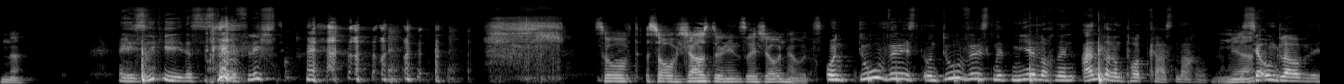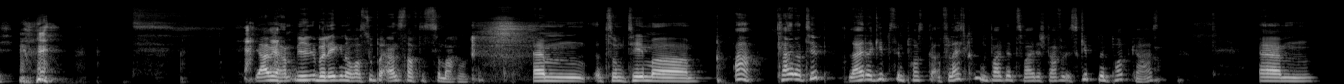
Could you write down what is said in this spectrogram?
Na. Ey, Sigi, das ist deine Pflicht. So oft, so oft schaust du in unsere Shownotes. Und du willst, und du willst mit mir noch einen anderen Podcast machen. Ja. Das ist ja unglaublich. ja, wir, haben, wir überlegen noch was super Ernsthaftes zu machen. Ähm, zum Thema. Ah, kleiner Tipp. Leider gibt es den Podcast. Vielleicht kommt bald eine zweite Staffel. Es gibt einen Podcast. Ähm,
